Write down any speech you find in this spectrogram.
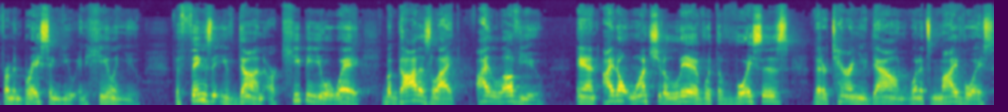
from embracing you and healing you. The things that you've done are keeping you away, but God is like, I love you and I don't want you to live with the voices that are tearing you down when it's my voice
